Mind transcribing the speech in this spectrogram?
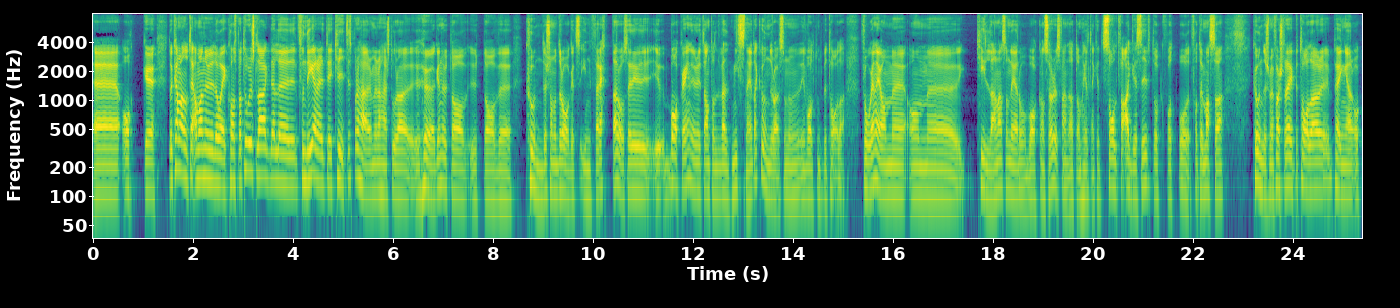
Eh, och eh, då kan man, om man nu då är konspiratoriskt lagd eller funderar lite kritiskt på det här med den här stora högen utav, utav eh, kunder som har dragits inför rätta då, så är det ju, bakvägen är det ett antal väldigt missnöjda kunder då, som de valt att inte betala. Frågan är om, om killarna som det är då bakom Servicefind, att de helt enkelt sålt för aggressivt och fått, på, fått en massa kunder som i första läget betalar pengar och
